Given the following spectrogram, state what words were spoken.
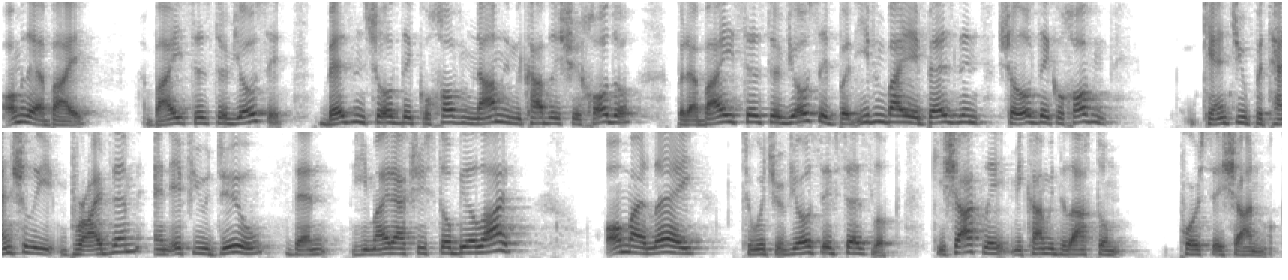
Omele Abai, Abai says to Yosef, Bezdin sholov de kuchavim namni mikable shechodo, but Abai says to Yosef, but even by a Bezdin sholov de kuchavim, can't you potentially bribe them? And if you do, then he might actually still be alive. Omar lay, to which Rav Yosef says, look, kishakle mikami dilachtom porse shanmuk,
